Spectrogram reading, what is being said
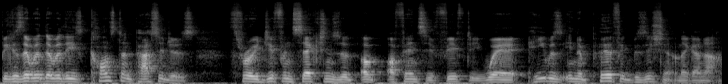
because there were there were these constant passages through different sections of, of offensive fifty where he was in a perfect position, and they go, "Nah."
